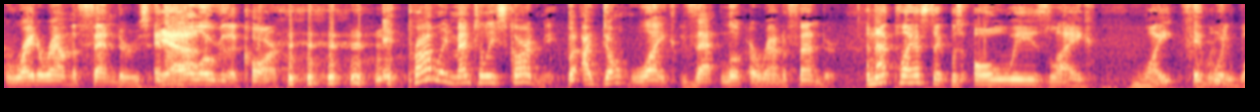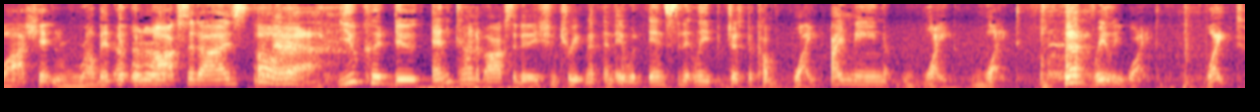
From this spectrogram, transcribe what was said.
right around the fenders and Yeah. all over the car. it probably mentally scarred me, but I don't like that look around a fender. And that plastic was always like white from It when would- you wash it and rub it. It would oxidize. Oh, no Oh, matter- yeah. You could do any kind of oxidation treatment, and it would instantly just become white. I mean, white, white, really white. white.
